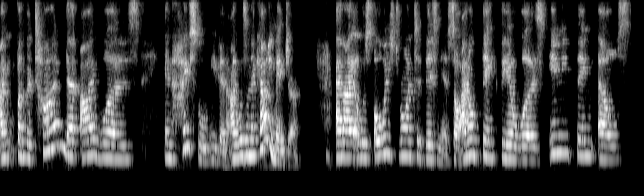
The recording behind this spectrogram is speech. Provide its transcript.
I mean, from the time that I was in high school, even, I was an accounting major and I was always drawn to business. So I don't think there was anything else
